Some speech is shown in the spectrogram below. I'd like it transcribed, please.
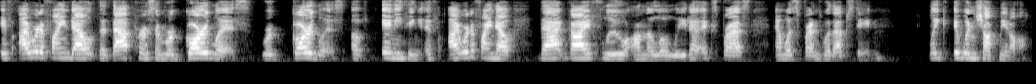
if I were to find out that that person, regardless, regardless of anything, if I were to find out that guy flew on the Lolita Express and was friends with Epstein, like it wouldn't shock me at all.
